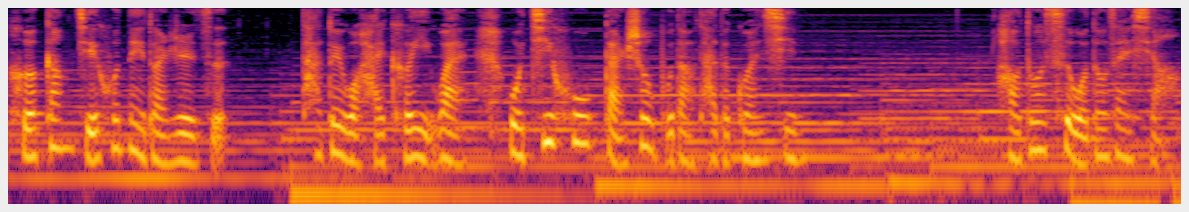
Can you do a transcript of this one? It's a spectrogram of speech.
和刚结婚那段日子，他对我还可以外，我几乎感受不到他的关心。好多次我都在想，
